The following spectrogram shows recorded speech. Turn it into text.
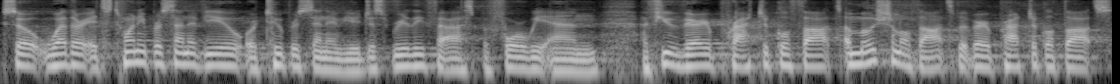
So, whether it's 20% of you or 2% of you, just really fast before we end, a few very practical thoughts, emotional thoughts, but very practical thoughts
